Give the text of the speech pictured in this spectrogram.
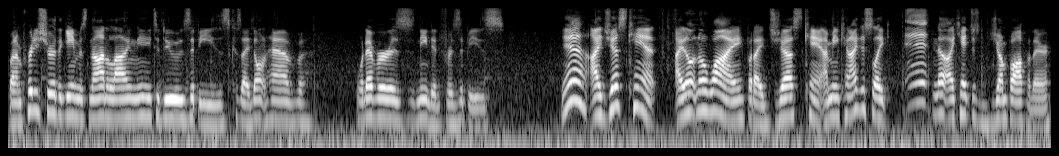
but I'm pretty sure the game is not allowing me to do zippies because I don't have whatever is needed for zippies. Yeah, I just can't. I don't know why, but I just can't. I mean, can I just like, eh, no, I can't just jump off of there.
